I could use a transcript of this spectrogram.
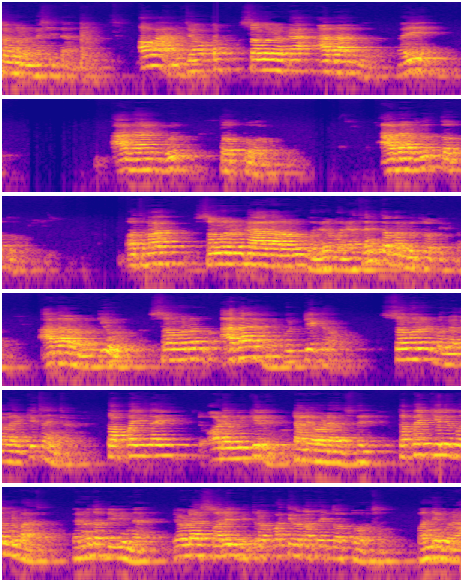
सङ्गठनका सिद्धान्त अब हामी जाउँ सङ्गठनका आधारभूत है? आधारभूत तत्त्वहरू। आधारभूत तत्त्व। अथवा सङ्गठनका आधारहरू भनेर भनेको छ नि तपाईँहरूको टपिकमा आधारहरू के हुन् सङ्गठन आधार भनेको टेका हो। सङ्गठन भन्नको लागि के चाहिन्छ? तपाईँलाई अड्याउने केले? खुट्टाले अड्याए जस्तै। तपाईँ केले बन्नु भएको छ? हेर्नु त विभिन्न। एउटा शरीरभित्र कतिवटा चाहिँ तत्त्वहरू छन्। भन्ने कुरा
